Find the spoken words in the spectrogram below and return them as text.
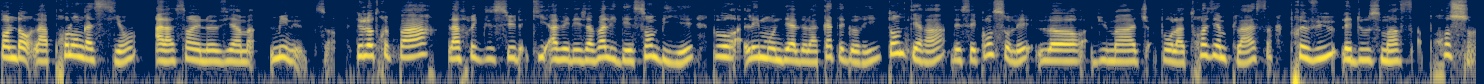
pendant la prolongation à la 109e minute. De l'autre part, l'Afrique du Sud, qui avait déjà validé son billet pour les mondiales de la catégorie, tentera de se consoler lors du match pour la troisième place prévu le 12 mars prochain.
